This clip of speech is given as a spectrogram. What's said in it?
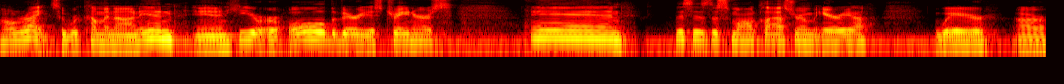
All right, so we're coming on in and here are all the various trainers. And this is the small classroom area where our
